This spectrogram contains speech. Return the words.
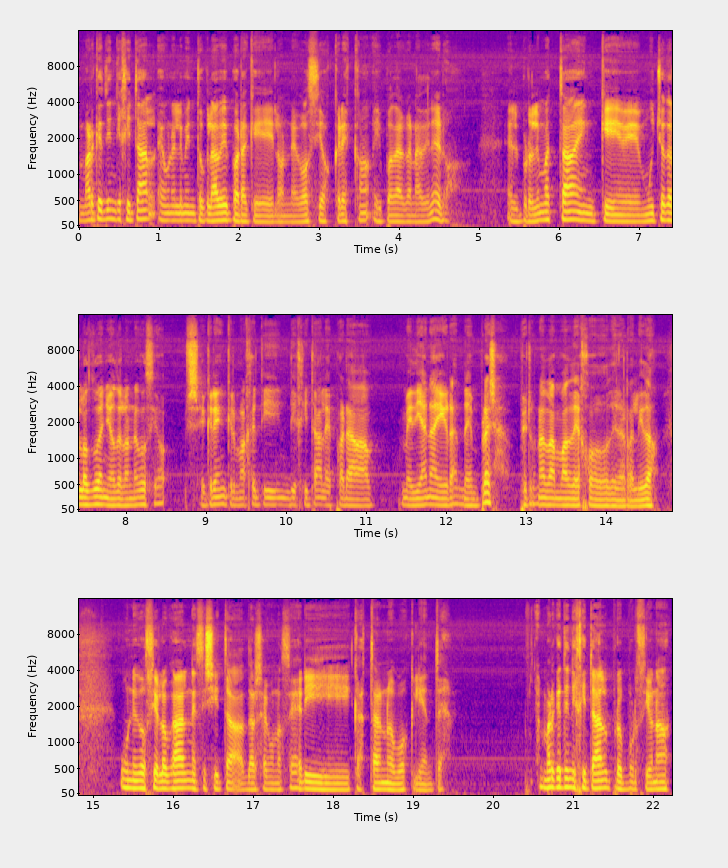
El marketing digital es un elemento clave para que los negocios crezcan y puedan ganar dinero. El problema está en que muchos de los dueños de los negocios se creen que el marketing digital es para medianas y grandes empresas, pero nada más lejos de la realidad. Un negocio local necesita darse a conocer y captar nuevos clientes. El marketing digital proporciona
